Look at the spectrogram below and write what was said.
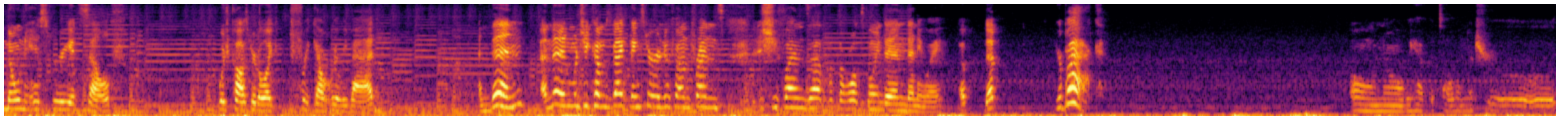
known history itself, which caused her to like freak out really bad. And then, and then when she comes back thanks to her newfound friends, she finds out that the world's going to end anyway. Up, yep, you're back. Oh no, we have to tell them the truth.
